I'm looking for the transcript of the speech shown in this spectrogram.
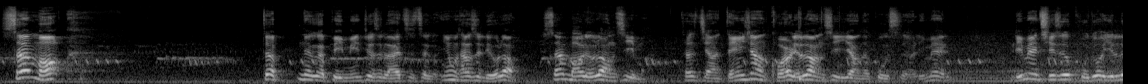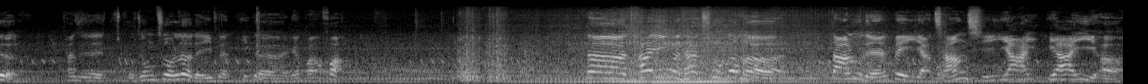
三毛的那个笔名就是来自这个，因为他是流浪，《三毛流浪记》嘛，他是讲等于像《苦儿流浪记》一样的故事啊，里面里面其实苦多于乐，他是苦中作乐的一本一个连环画。那他因为他触动了大陆的人被压长期压压抑哈，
